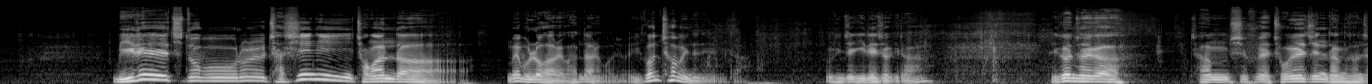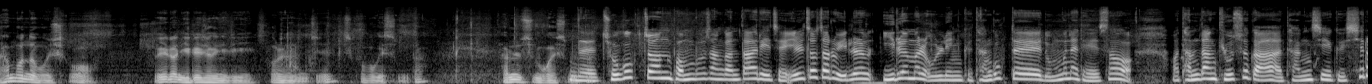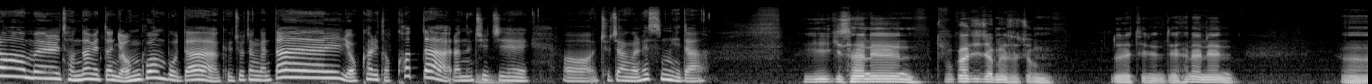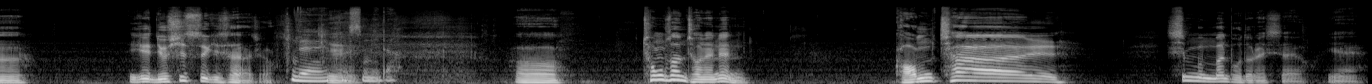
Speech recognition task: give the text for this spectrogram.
미래 지도부를 자신이 정한 다음에 물러가려고 한다는 거죠. 이건 처음 있는 일입니다. 굉장히 이례적이라. 이건 저희가 잠시 후에 조혜진 당선자 한 번더 모시고 왜 이런 이례적인 일이 벌어졌는지 짚어보겠습니다. 다른 뉴스 뭐가 있습니까? 네, 조국 전 법무부 장관 딸이 제 1저자로 이름, 이름을 올린 그 단국대 논문에 대해서 어, 담당 교수가 당시 그 실험을 전담했던 연구원보다 그 조 장관 딸 역할이 더 컸다라는 취지의 어, 주장을 했습니다. 이 기사는 두 가지 점에서 좀 눈에 띄는데 하나는 어, 이게 뉴시스 기사죠. 네, 예. 그렇습니다. 어, 총선 전에는 검찰 신문만 보도를 했어요. 예.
